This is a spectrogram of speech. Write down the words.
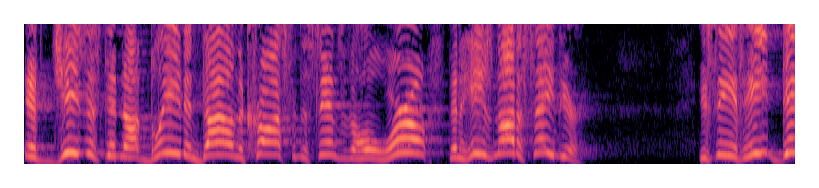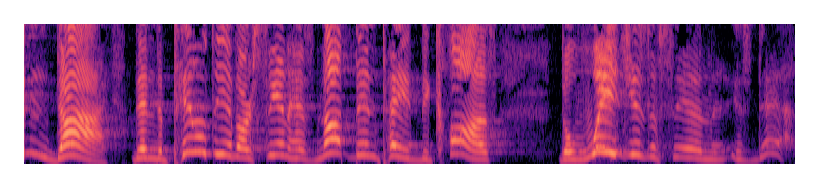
If Jesus did not bleed and die on the cross for the sins of the whole world, then he's not a Savior. You see, if he didn't die, then the penalty of our sin has not been paid because the wages of sin is death.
